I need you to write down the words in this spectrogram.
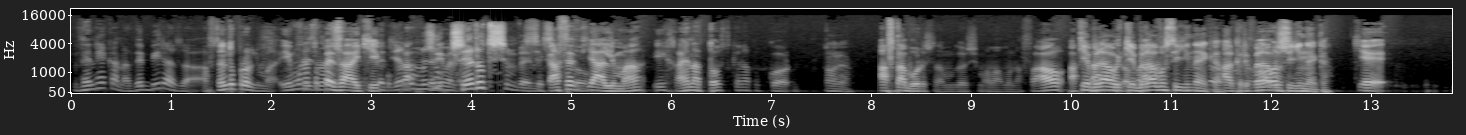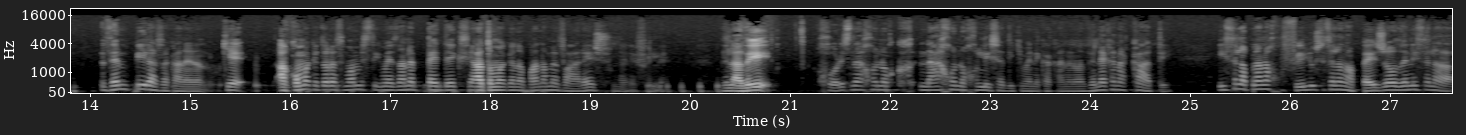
Δεν έκανα, δεν πείραζα. Αυτό είναι το πρόβλημα. Ήμουνα Θες το να- παιδάκι που. Παιδιά, κα- νομίζω περίμενε. ξέρω τι συμβαίνει. Σε σε κάθε αυτό. διάλειμμα είχα ένα τόστ και ένα popcorn. Ωραία. Αυτά μπορούσε να μου δώσει η μαμά μου να φάω. Και αυτά μπράβο, έτρωγα. και μπράβο στη γυναίκα. Ακριβώς. Μπράβο στη γυναίκα. Και δεν πείραζα κανέναν. Και ακόμα και τώρα θυμάμαι στιγμές να είναι 5-6 άτομα και να πάνε να με βαρέσουν, ρε φίλε. Δηλαδή, χωρίς να, έχω ενοχ- να έχω ενοχλήσει αντικειμενικά κανέναν. Δεν έκανα κάτι. Ήθελα απλά να έχω φίλους, ήθελα να παίζω. Δεν ήθελα.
